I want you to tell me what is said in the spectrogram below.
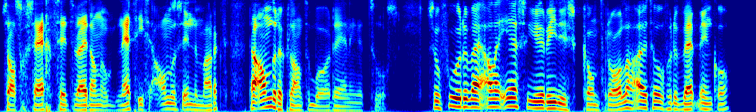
Zoals gezegd zitten wij dan ook net iets anders in de markt dan andere klantenbeoordelingen tools. Zo voeren wij allereerst juridische controle uit over de webwinkel,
